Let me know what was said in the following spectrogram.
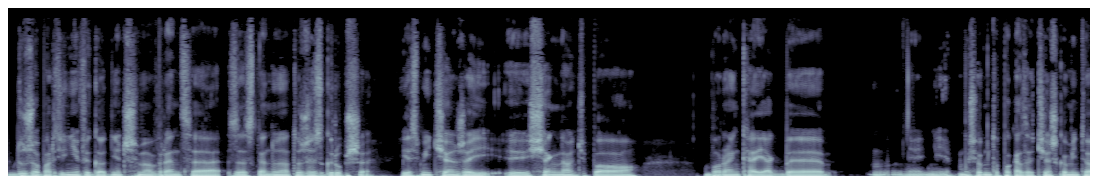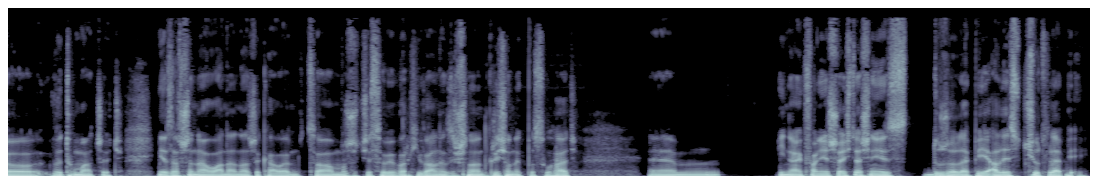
dużo bardziej niewygodnie trzyma w ręce ze względu na to, że jest grubszy jest mi ciężej y, sięgnąć, bo, bo rękę jakby nie, nie, musiałbym to pokazać, ciężko mi to wytłumaczyć. Ja zawsze na Łana narzekałem, co możecie sobie w archiwalnych, zresztą nadgryzionych posłuchać. I na iPhone 6 też nie jest dużo lepiej, ale jest ciut lepiej.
